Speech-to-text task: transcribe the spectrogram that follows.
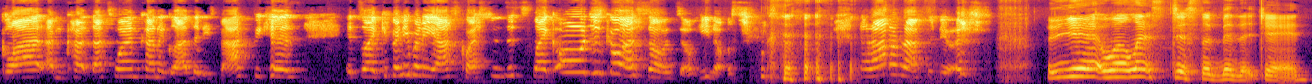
glad I'm that's why I'm kind of glad that he's back because it's like if anybody asks questions, it's like oh just go ask so and so he knows, and I don't have to do it. Yeah, well, let's just admit it, Jen.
